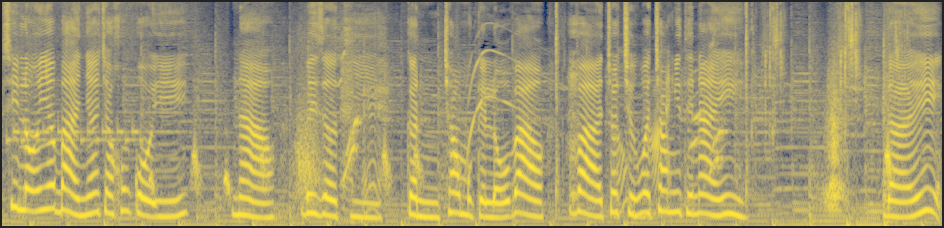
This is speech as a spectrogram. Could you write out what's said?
Xin lỗi nhá bà nhá, cháu không cố ý. Nào, bây giờ thì cần cho một cái lỗ vào và cho trứng vào trong như thế này. Đấy.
